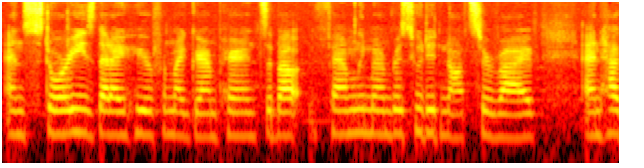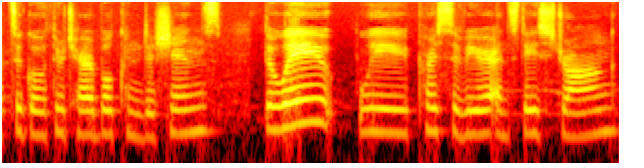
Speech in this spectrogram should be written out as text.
and stories that I hear from my grandparents about family members who did not survive and had to go through terrible conditions. The way we persevere and stay strong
